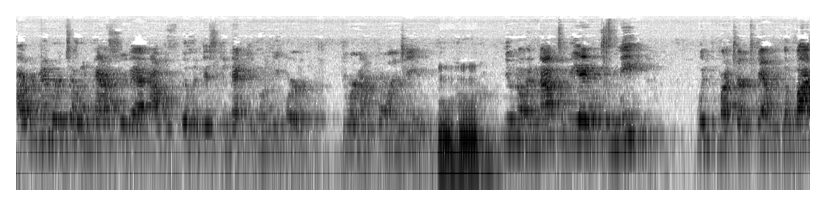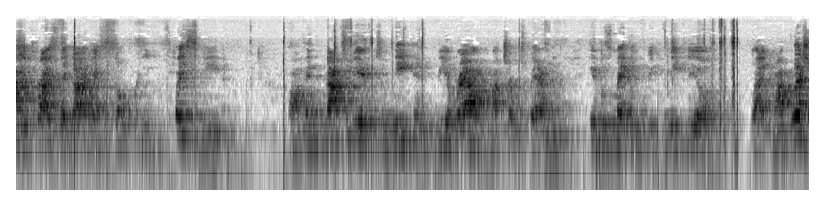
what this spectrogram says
I remember telling Pastor that I was feeling disconnected when we were during our quarantine. Mm-hmm. You know, and not to be able to meet with my church family, the body of Christ that God has so freely placed me in. Uh, and not to be able to meet and be around my church family, it was making me- feel like my flesh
